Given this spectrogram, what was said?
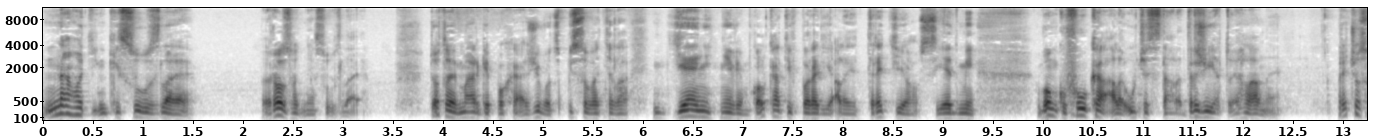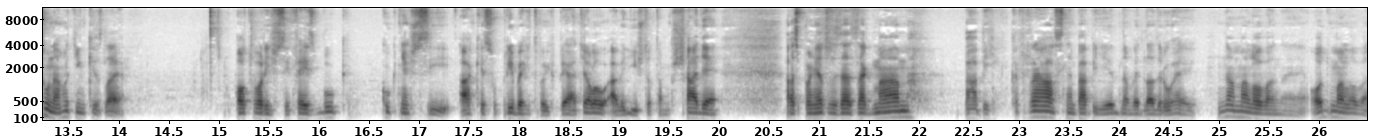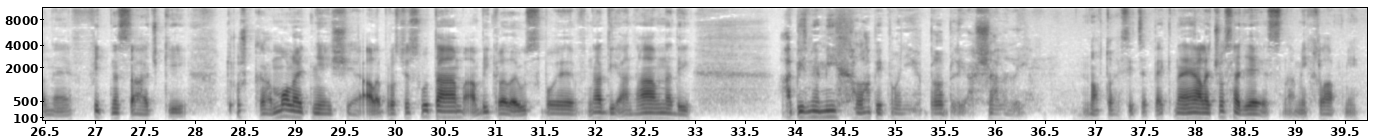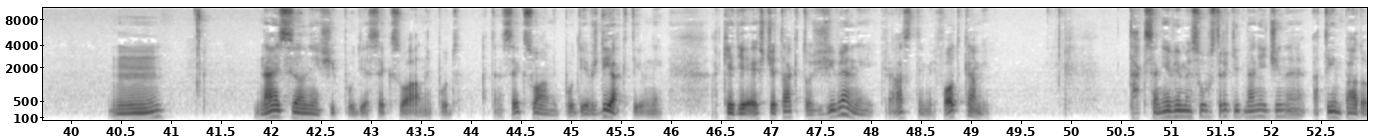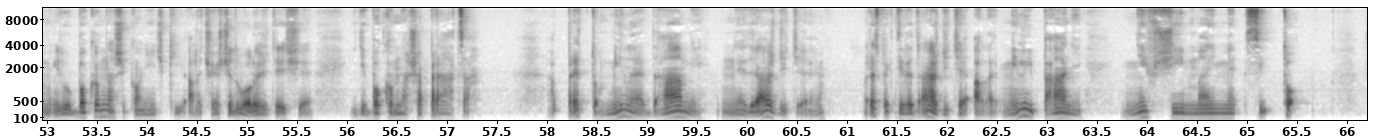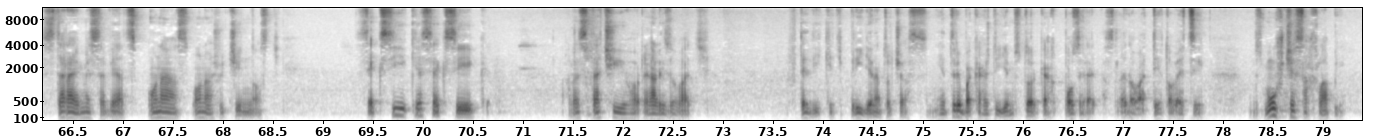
Nahotinky sú zlé. Rozhodne sú zlé. Toto je Marge Pochá, život spisovateľa, deň, neviem koľkátý v poradí, ale je 3. 7. Vonku fúka, ale účet stále drží a to je hlavné. Prečo sú nahotinky zlé? Otvoríš si Facebook, kúkneš si, aké sú príbehy tvojich priateľov a vidíš to tam všade. Aspoň ja to teda tak mám. Baby, krásne baby, jedna vedľa druhej. Namalované, odmalované, fitnessáčky, troška moletnejšie, ale proste sú tam a vykladajú svoje vnady a návnady, aby sme my chlapi po nich blbli a šalili. No to je síce pekné, ale čo sa deje s nami chlapmi? Mm, najsilnejší púd je sexuálny púd. A ten sexuálny púd je vždy aktívny. A keď je ešte takto živený krásnymi fotkami, tak sa nevieme sústrediť na nič iné a tým pádom idú bokom naše koníčky, ale čo ešte dôležitejšie, ide bokom naša práca. A preto, milé dámy, nedráždite, respektíve dráždite, ale milí páni, nevšímajme si to. Starajme sa viac o nás, o našu činnosť. Sexík je sexík, ale stačí ho realizovať vtedy, keď príde na to čas. Netreba každý deň v storkách pozerať a sledovať tieto veci. Zmúžte sa, chlapi.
